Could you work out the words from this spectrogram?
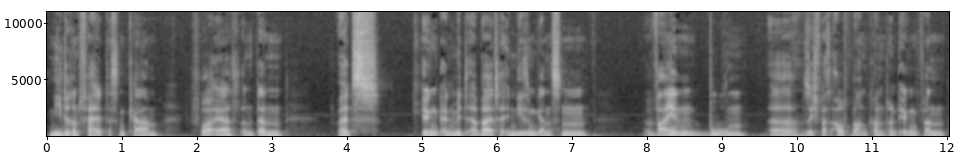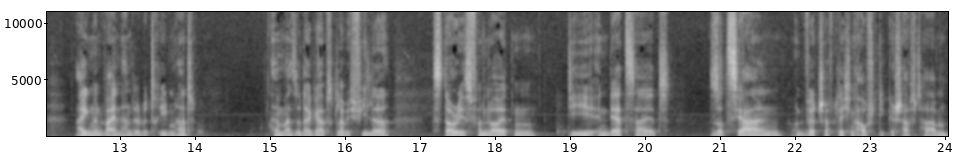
niederen Verhältnissen kam vorerst und dann als irgendein Mitarbeiter in diesem ganzen Weinboom äh, sich was aufbauen konnte und irgendwann eigenen Weinhandel betrieben hat. Ähm, also da gab es, glaube ich, viele Stories von Leuten, die in der Zeit sozialen und wirtschaftlichen Aufstieg geschafft haben.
